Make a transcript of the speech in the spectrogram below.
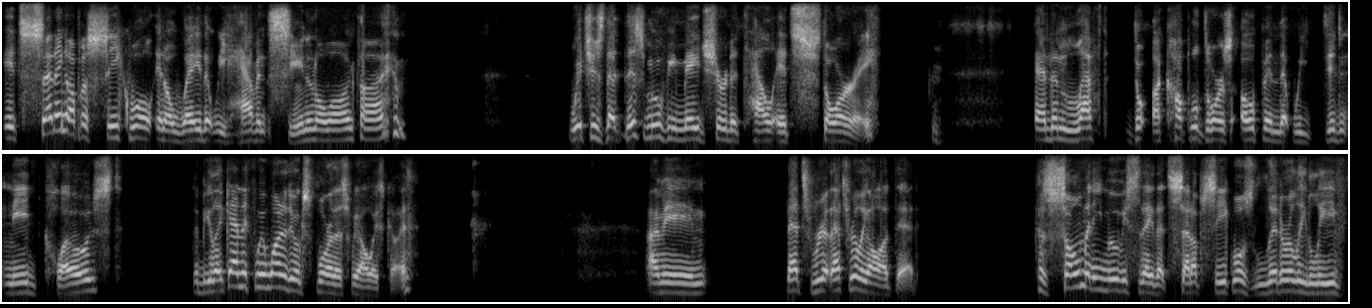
It's setting up a sequel in a way that we haven't seen in a long time. Which is that this movie made sure to tell its story and then left do- a couple doors open that we didn't need closed to be like, and if we wanted to explore this, we always could. I mean, that's re- that's really all it did because so many movies today that set up sequels literally leave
